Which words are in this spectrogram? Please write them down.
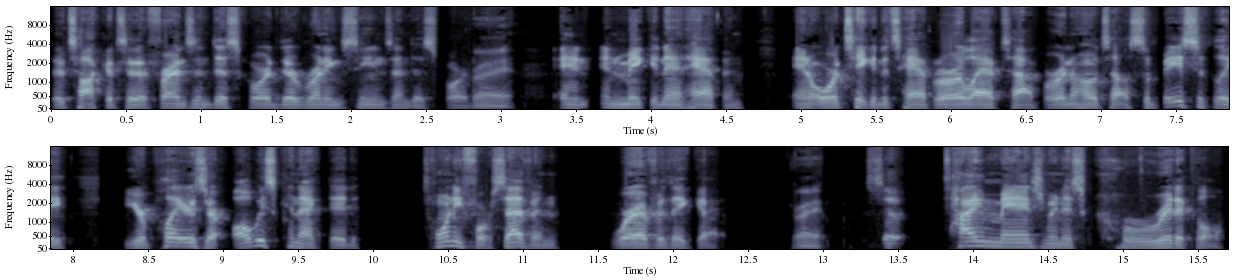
they're talking to their friends in Discord, they're running scenes on Discord, right, and and making that happen, and or taking a tablet or a laptop or in a hotel. So basically, your players are always connected, twenty four seven wherever they go. Right. So time management is critical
